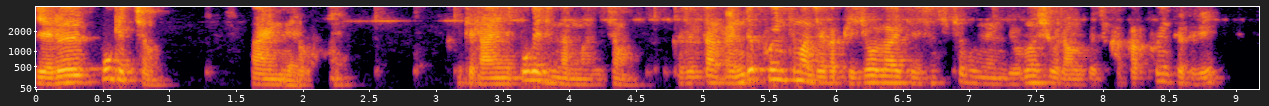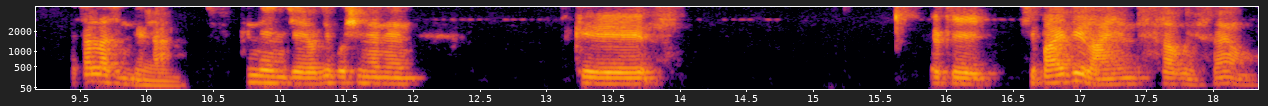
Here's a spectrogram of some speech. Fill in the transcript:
얘를 뽀개겠죠. 라인을 네. 이렇게. 이렇게 라인이 뽀개진단 말이죠. 그래서 일단 end point만 제가 visualization 시켜보면 이런 식으로 나오겠죠. 각각 포인트들이 잘라진 데가. 네. 근데 이제 여기 보시면은 그 여기 divide lines라고 있어요.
